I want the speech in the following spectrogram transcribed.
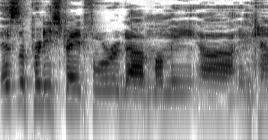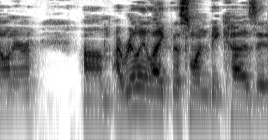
this is a pretty straightforward uh, mummy uh, encounter. Um, I really like this one because it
